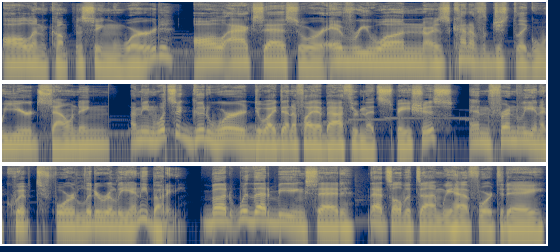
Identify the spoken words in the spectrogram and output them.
all encompassing word. All access or everyone is kind of just like weird sounding. I mean, what's a good word to identify a bathroom that's spacious and friendly and equipped for literally anybody? But with that being said, that's all the time we have for today.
